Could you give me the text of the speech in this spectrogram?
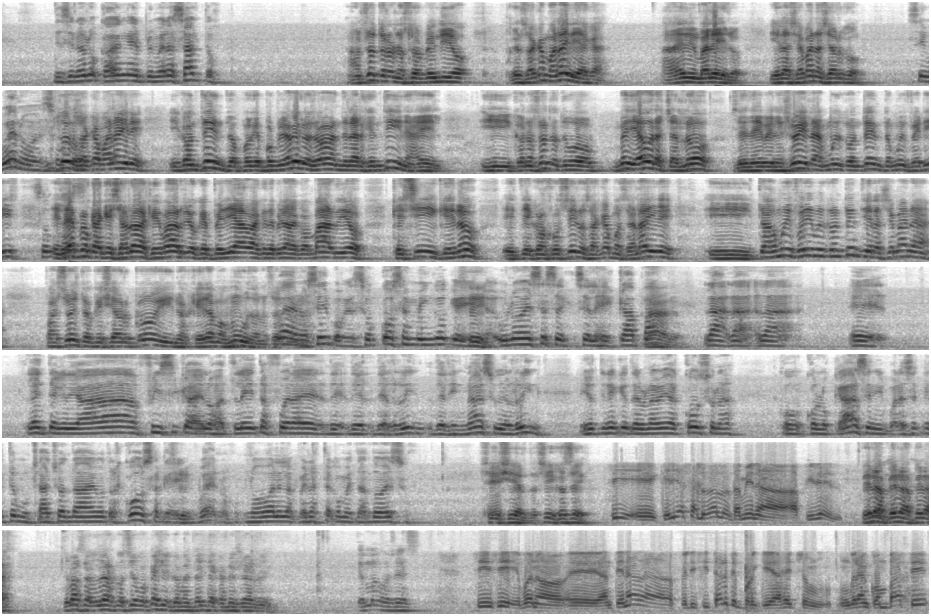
19 nocados en el primer asalto. A nosotros nos sorprendió, porque lo sacamos al aire de acá, a Edwin Valero, y en la semana se ahorcó. Sí, bueno. Nosotros lo sacamos al aire y contentos, porque por primera vez lo llamaban de la Argentina él y con nosotros tuvo media hora, charló desde Venezuela, muy contento, muy feliz. en la época que se hablaba que Barrio, que peleaba, que te peleaba con Barrio, que sí, que no, este, con José lo sacamos al aire y estaba muy feliz, muy contento y en la semana pasó esto que se ahorcó y nos quedamos mudos nosotros. Bueno, sí, porque son cosas, Mingo, que uno a veces se, les escapa la, la, la, eh, la, integridad física de los atletas fuera del, ring, del gimnasio, del ring ellos tienen que tener una vida consona con, lo que hacen y parece que este muchacho andaba en otras cosas que, bueno, no vale la pena estar comentando eso. Sí, es cierto, sí, José. Sí, eh, quería saludarlo también a, Fidel. Espera, espera, espera. Te va a saludar José Bocayo, el comentarista de Ring. ¿Qué más, José? Sí, sí, bueno, eh, ante nada felicitarte porque has hecho un, gran combate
